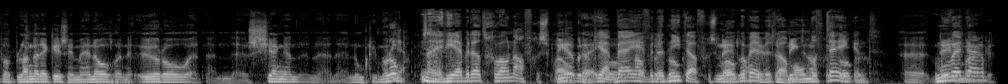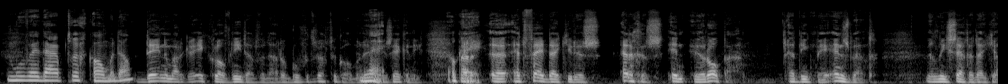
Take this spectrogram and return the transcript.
wat belangrijk is in mijn ogen, de euro en, en eh, Schengen, en, en, noemt u maar op. Nee, die hebben dat gewoon afgesproken. Hebben dat ja, wij hebben dat niet afgesproken, wij hebben het allemaal ondertekend. Uh, moeten, wij daarop, moeten wij daarop terugkomen dan? Denemarken, ik geloof niet dat we daarop hoeven terug te komen. Nee, zeker niet. Maar uh, het feit dat je dus ergens in Europa het niet mee eens bent wil niet zeggen dat je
